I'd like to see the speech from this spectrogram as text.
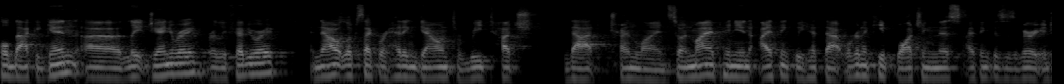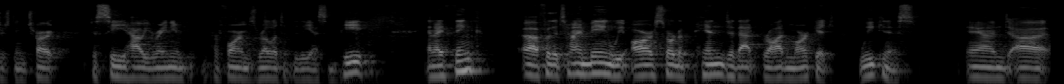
Pulled back again uh, late January, early February, and now it looks like we're heading down to retouch that trend line. So, in my opinion, I think we hit that. We're going to keep watching this. I think this is a very interesting chart to see how uranium performs relative to the S and P. And I think uh, for the time being, we are sort of pinned to that broad market weakness. And uh,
